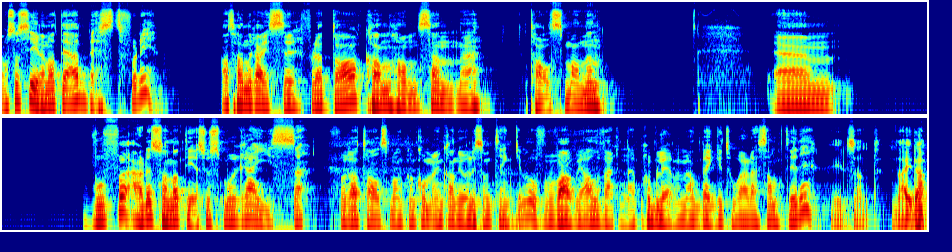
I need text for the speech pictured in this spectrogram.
og så sier han at det er best for dem at han reiser, for da kan han sende talsmannen. Um, hvorfor er det sånn at Jesus må reise for at talsmannen kan komme? En kan jo liksom tenke, men hvorfor var vi all verden er problemet med at begge to er der samtidig? Helt sant. Nei da,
